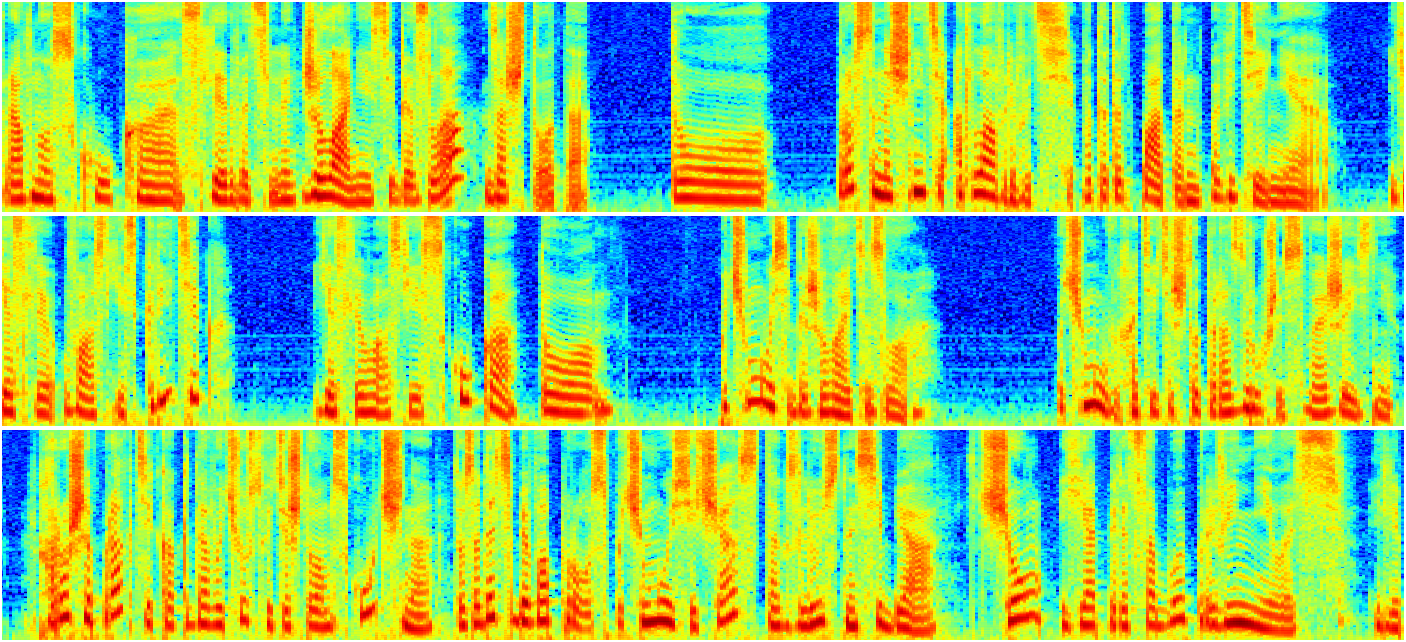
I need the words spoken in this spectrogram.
равно скука, следовательно, желание себе зла за что-то, то просто начните отлавливать вот этот паттерн поведения если у вас есть критик, если у вас есть скука, то почему вы себе желаете зла? Почему вы хотите что-то разрушить в своей жизни? Хорошая практика, когда вы чувствуете, что вам скучно, то задать себе вопрос, почему я сейчас так злюсь на себя? В чем я перед собой провинилась или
